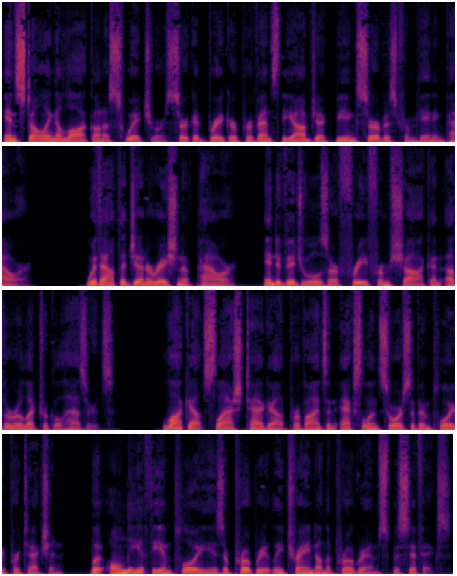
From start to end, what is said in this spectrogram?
Installing a lock on a switch or circuit breaker prevents the object being serviced from gaining power. Without the generation of power, individuals are free from shock and other electrical hazards. Lockout slash tagout provides an excellent source of employee protection, but only if the employee is appropriately trained on the program's specifics.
